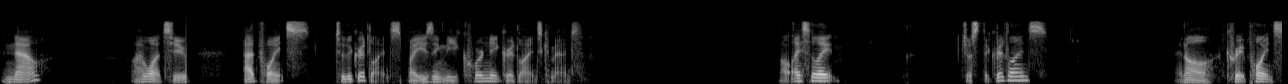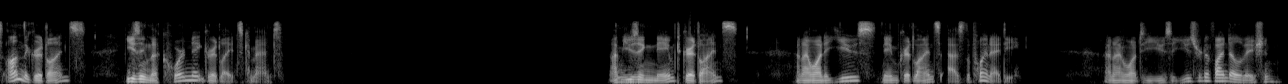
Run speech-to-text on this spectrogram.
And now I want to add points to the grid lines by using the coordinate grid lines command. I'll isolate just the grid lines, and I'll create points on the grid lines using the coordinate grid lines command. I'm using named grid lines, and I want to use named grid lines as the point ID. And I want to use a user-defined elevation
